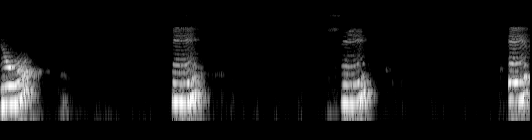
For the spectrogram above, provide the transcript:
you, he, she, it,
